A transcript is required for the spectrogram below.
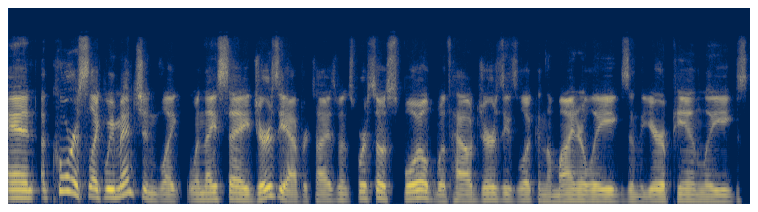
And of course, like we mentioned, like when they say jersey advertisements, we're so spoiled with how jerseys look in the minor leagues and the European leagues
